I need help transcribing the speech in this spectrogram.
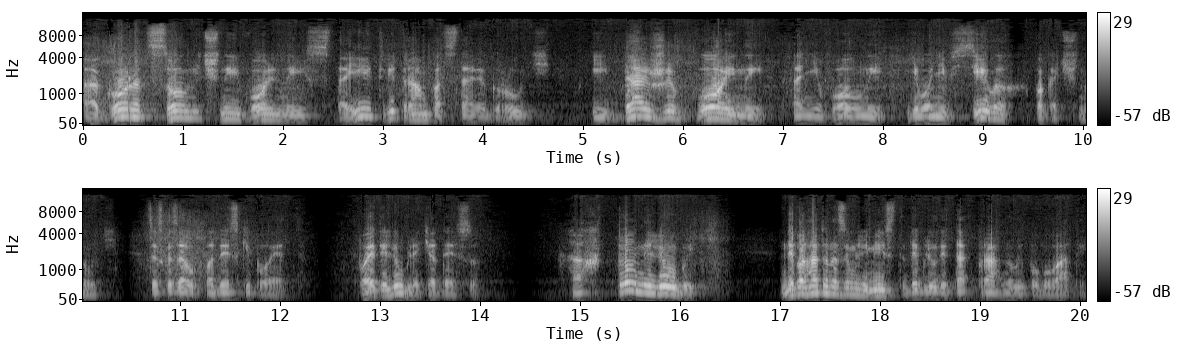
А город солнечный, вольный, Стоит ветрам подставя грудь, И даже войны, а не волны, Его не в силах покачнуть. Це сказав одеський поет. Поети люблять Одесу. А хто не любить? Небагато на землі міст, де б люди так прагнули побувати.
